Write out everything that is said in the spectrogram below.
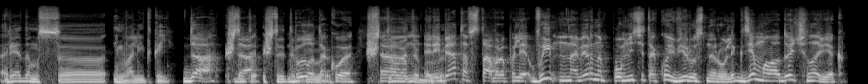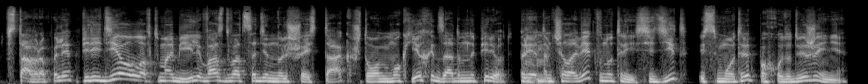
рядом с э, инвалидкой. Да, Что это- было было? такое. Что Эм, это было? Ребята в Ставрополе, вы, наверное, помните такой вирусный ролик, где молодой человек в Ставрополе переделал автомобиль ВАЗ-2106 так, что он мог ехать задом наперед. При этом человек внутри сидит и смотрит по ходу движения.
